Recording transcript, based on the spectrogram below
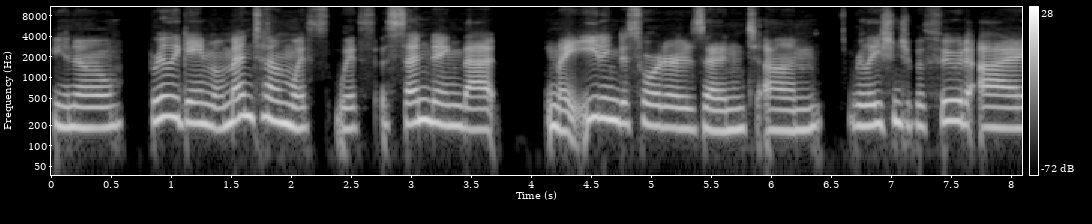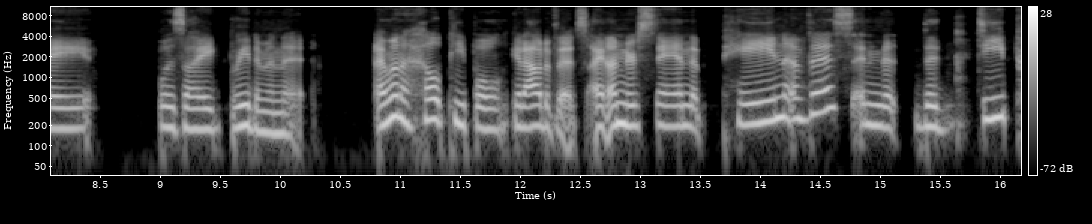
you know, really gain momentum with with ascending that my eating disorders and um, relationship with food, I was like, wait a minute. I want to help people get out of this. I understand the pain of this and the, the deep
